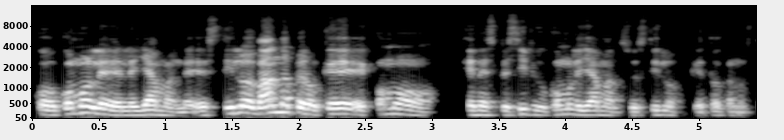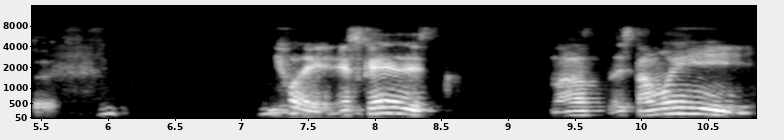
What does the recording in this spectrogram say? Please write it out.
¿Cómo, cómo le, le, llaman? ¿Estilo de banda, pero qué, cómo en específico, cómo le llaman su estilo que tocan ustedes? Híjole, es que no, está muy,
